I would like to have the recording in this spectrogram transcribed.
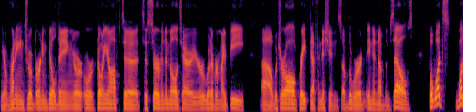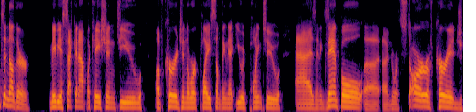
you know running into a burning building or or going off to to serve in the military or whatever it might be uh, which are all great definitions of the word in and of themselves. But what's what's another maybe a second application to you of courage in the workplace something that you would point to as an example, uh, a north star of courage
